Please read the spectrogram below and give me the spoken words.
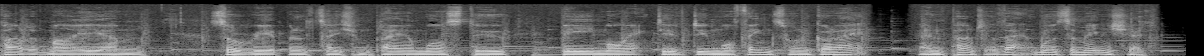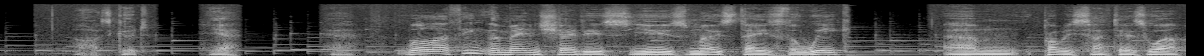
part of my um, sort of rehabilitation plan was to be more active, do more things when I got out. And part of that was the men's shed. Oh, it's good. Yeah, yeah. Well, I think the men's shed is used most days of the week, um, probably Saturday as well.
